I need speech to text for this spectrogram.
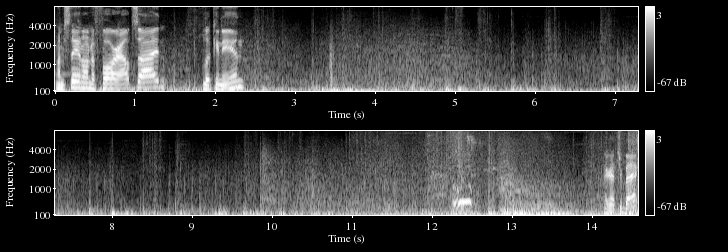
I'm staying on the far outside, looking in. I got your back.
